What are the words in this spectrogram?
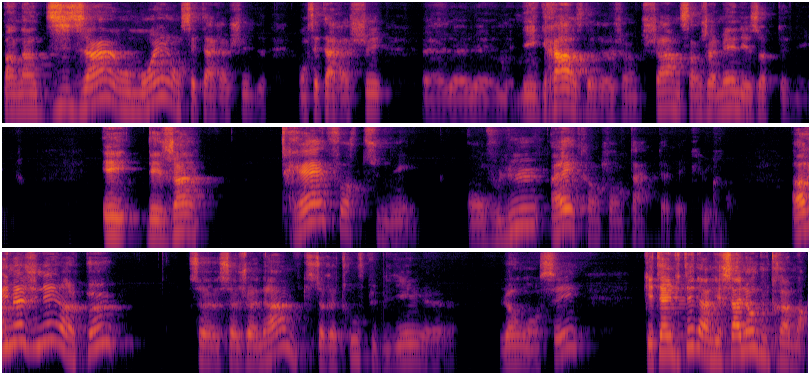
Pendant dix ans au moins, on s'est arraché, arraché les grâces de Régent Chambre sans jamais les obtenir. Et des gens très fortunés ont voulu être en contact avec lui. Alors imaginez un peu ce, jeune homme qui se retrouve publié euh, là où on sait, qui est invité dans les salons d'Outremont.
